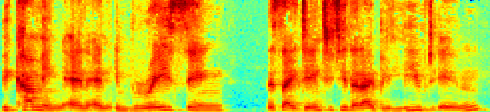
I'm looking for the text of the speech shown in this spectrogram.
becoming and, and embracing this identity that I believed in.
